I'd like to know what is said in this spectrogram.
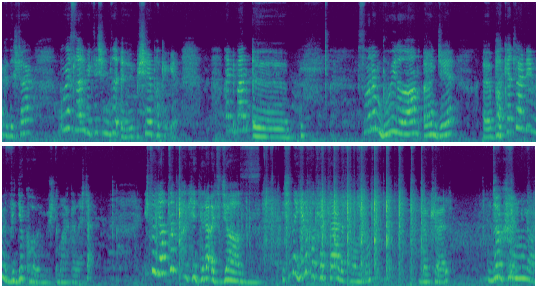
arkadaşlar. Bugün sizlerle birlikte şimdi e, bir şey paket... Hani ben e, sanırım bu videodan önce e, paketler diye bir video koymuştum arkadaşlar. İşte yaptığım paketleri açacağız. İçinde yeni paketler de koydum. Dökül. Dökülmüyor.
